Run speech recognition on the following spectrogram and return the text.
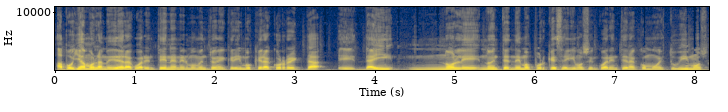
apoyamos la medida de la cuarentena en el momento en que creímos que era correcta, de ahí no, le, no entendemos por qué seguimos en cuarentena como estuvimos.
